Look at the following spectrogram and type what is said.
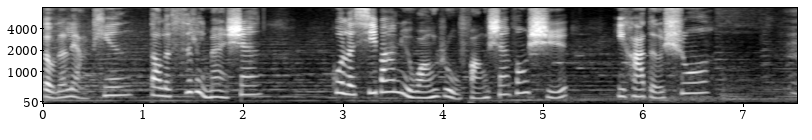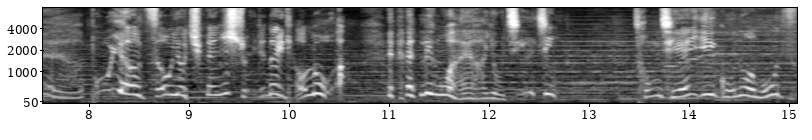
走了两天，到了斯里曼山，过了西巴女王乳房山峰时，伊哈德说：“，不要走有泉水的那条路啊！另外啊，有捷径。从前伊古诺母子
